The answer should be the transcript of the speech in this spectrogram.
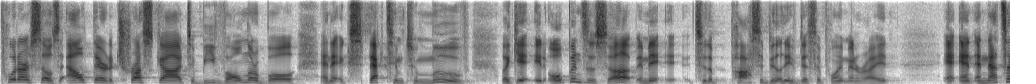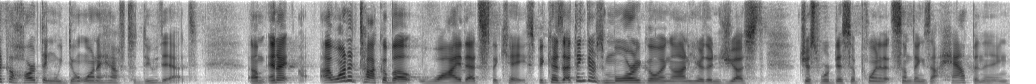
put ourselves out there to trust God, to be vulnerable, and expect Him to move, like it, it opens us up to the possibility of disappointment, right? And, and, that's like a hard thing. We don't want to have to do that. Um, and I, I want to talk about why that's the case, because I think there's more going on here than just, just we're disappointed that something's not happening,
